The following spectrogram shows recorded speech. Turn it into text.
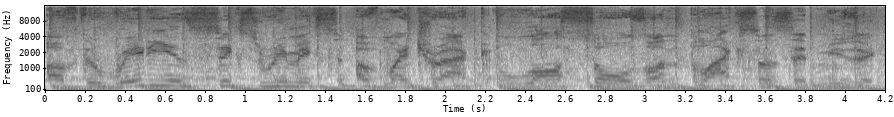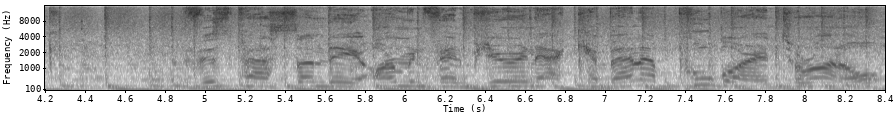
of the Radion 6 remix of my track Lost Souls on Black Sunset Music. This past Sunday, Armin van Buuren at Cabana Pool Bar in Toronto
